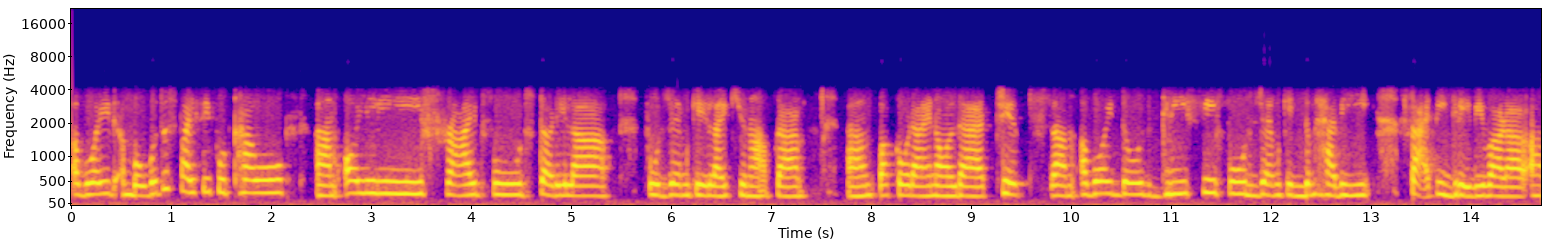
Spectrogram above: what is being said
અવોઇડ બહુ બધું સ્પાઇસી ફૂડ ખાવું ઓઇલી ફ્રાઈડ ફૂડ તળેલા ફૂડ જેમ કે લાઈક યુ નો આપણા pakora and all that chips avoid those greasy food જેમ કે એકદમ હેવી ફેટી ગ્રેવીવાળા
